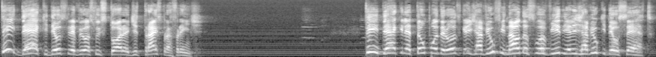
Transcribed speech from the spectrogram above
Tem ideia que Deus escreveu a sua história de trás para frente? Tem ideia que Ele é tão poderoso que Ele já viu o final da sua vida e Ele já viu que deu certo?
